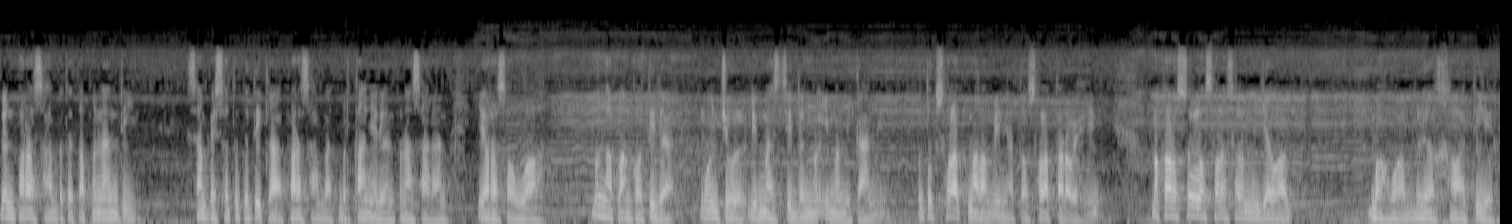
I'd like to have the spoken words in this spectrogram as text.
dan para sahabat tetap menanti Sampai satu ketika para sahabat bertanya dengan penasaran, Ya Rasulullah, mengapa engkau tidak muncul di masjid dan mengimami kami untuk sholat malam ini atau sholat tarawih ini? Maka Rasulullah SAW menjawab bahwa beliau khawatir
